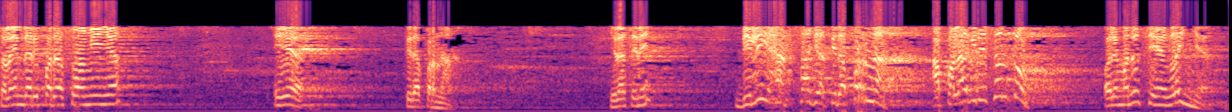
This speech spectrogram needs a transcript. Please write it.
selain daripada suaminya. Iya, tidak pernah. Jelas ini? Dilihat saja tidak pernah, apalagi disentuh oleh manusia yang lainnya.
